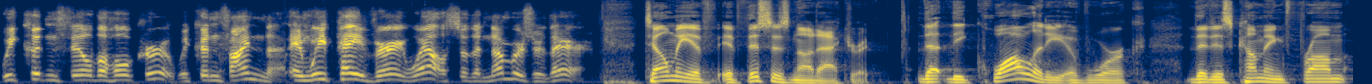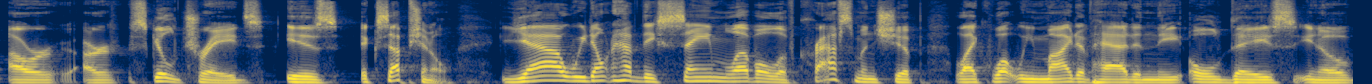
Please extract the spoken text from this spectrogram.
we couldn't fill the whole crew. We couldn't find enough. And we pay very well, so the numbers are there. Tell me if, if this is not accurate that the quality of work that is coming from our, our skilled trades is exceptional yeah, we don't have the same level of craftsmanship like what we might have had in the old days, you know,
